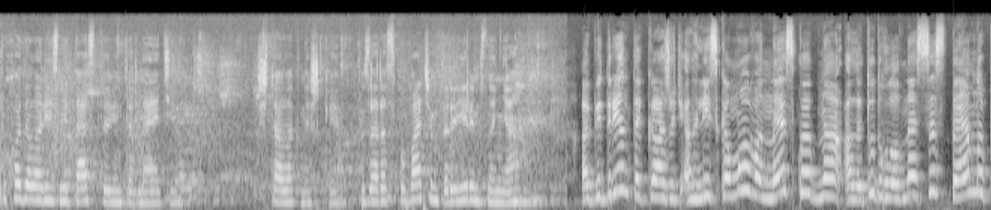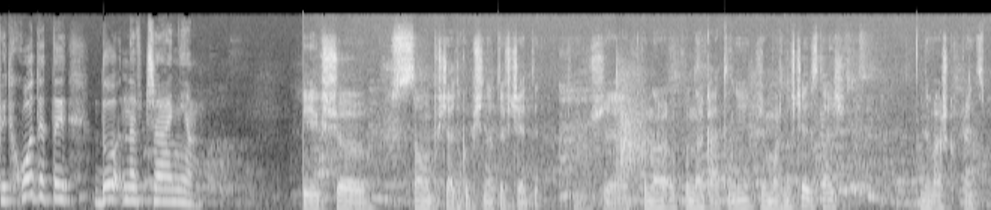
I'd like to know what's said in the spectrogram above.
Проходила різні тести в інтернеті, читала книжки. Зараз побачимо, перевіримо знання. Абітурієнти кажуть, англійська мова не складна, але тут головне системно підходити до навчання. Якщо з самого початку починати вчити, то вже по на- накатанні вже можна вчитися далі. Неважко, в принципі.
